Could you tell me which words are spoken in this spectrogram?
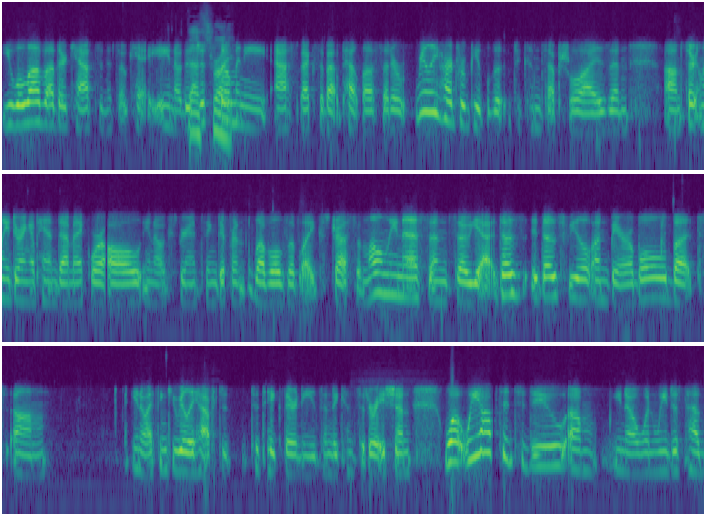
You will love other cats, and it's okay. You know, there's That's just so many aspects about pet loss that are really hard for people to, to conceptualize. And um, certainly during a pandemic, we're all you know experiencing different levels of like stress and loneliness. And so yeah, it does it does feel unbearable, but um, you know, I think you really have to, to take their needs into consideration. What we opted to do, um, you know, when we just had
